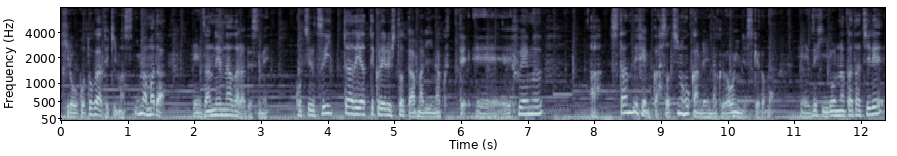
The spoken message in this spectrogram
拾うことができます。今まだ、えー残念ながらですね、こちらツイッターでやってくれる人ってあまりいなくて、えー FM、あ、スタンド FM か、そっちの方から連絡が多いんですけども、えーぜひいろんな形で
